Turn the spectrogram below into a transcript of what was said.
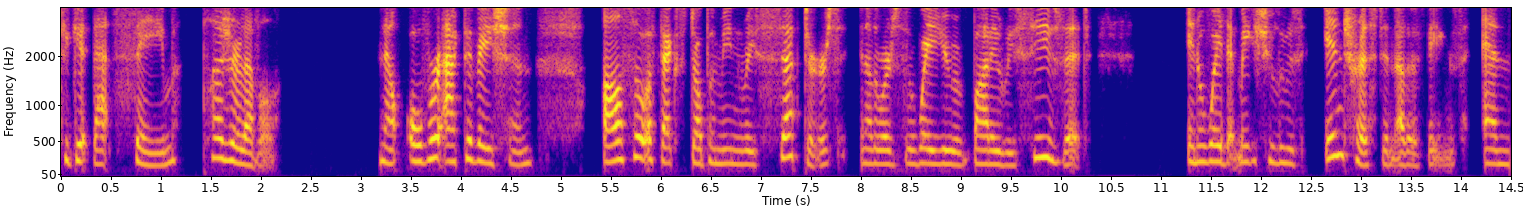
to get that same pleasure level. Now, overactivation also affects dopamine receptors, in other words, the way your body receives it, in a way that makes you lose interest in other things. And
